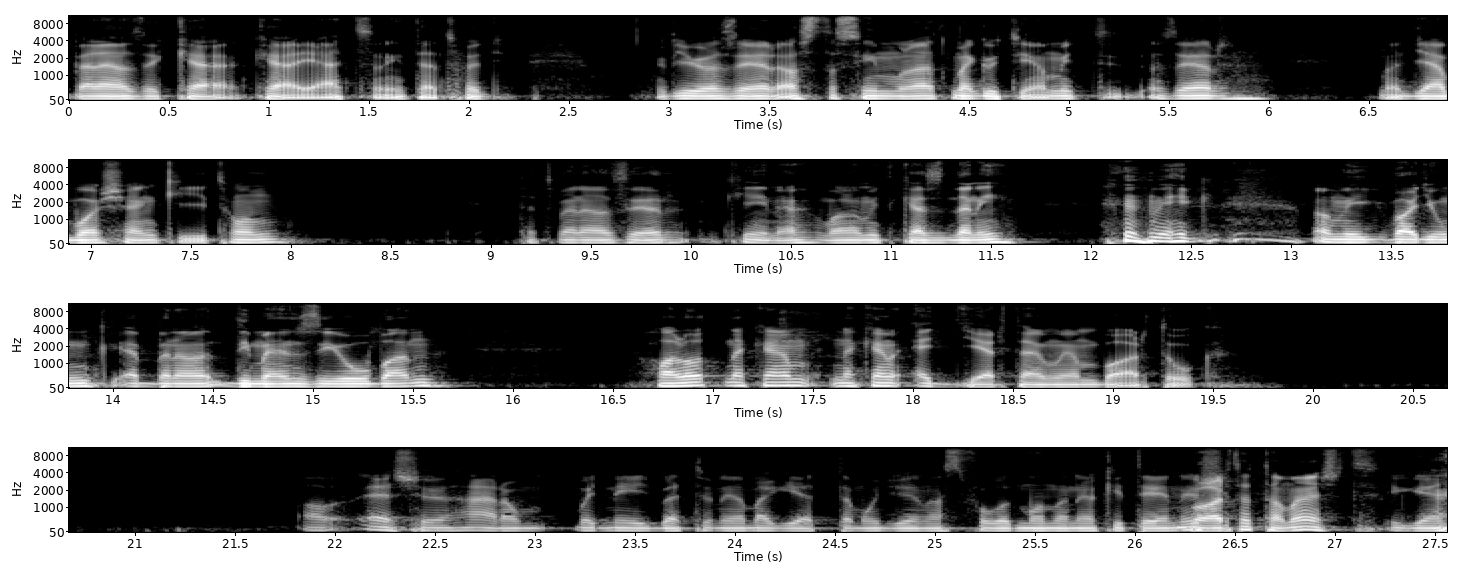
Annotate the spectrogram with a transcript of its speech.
vele azért kell, kell játszani, tehát hogy, hogy ő azért azt a színvonalat megüti, amit azért nagyjából senki itthon. Tehát vele azért kéne valamit kezdeni, még amíg vagyunk ebben a dimenzióban. Halott nekem, nekem egyértelműen Bartók. A első három vagy négy betűnél megijedtem, hogy ugyanazt fogod mondani, akit én is. Barta Tamást? Igen.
